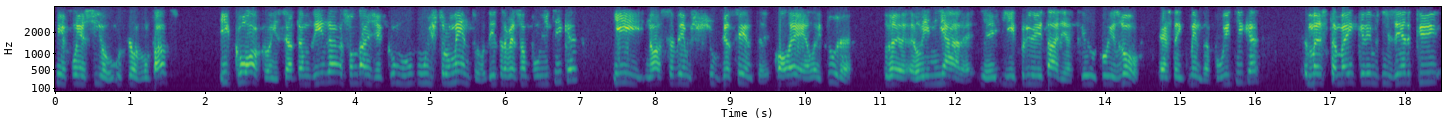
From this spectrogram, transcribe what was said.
que influenciam os seus resultados e colocam, em certa medida, a sondagem como um instrumento de intervenção política e nós sabemos subjacente qual é a leitura linear e prioritária que utilizou esta encomenda política, mas também queremos dizer que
